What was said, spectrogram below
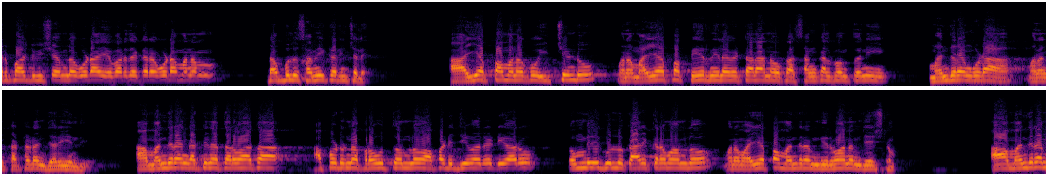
ఏర్పాటు విషయంలో కూడా ఎవరి దగ్గర కూడా మనం డబ్బులు సమీకరించలే. ఆ అయ్యప్ప మనకు ఇచ్చిండు మనం అయ్యప్ప పేరు నిలబెట్టాలన్న ఒక సంకల్పంతో మందిరం కూడా మనం కట్టడం జరిగింది. ఆ మందిరం కట్టిన తర్వాత అప్పుడున్న ప్రభుత్వంలో అప్పటి జీవన్ రెడ్డి గారు తొమ్మిది గుళ్ళు కార్యక్రమంలో మనం అయ్యప్ప మందిరం నిర్మాణం చేసినాం. ఆ మందిరం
